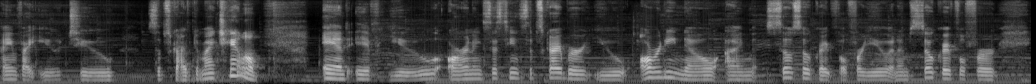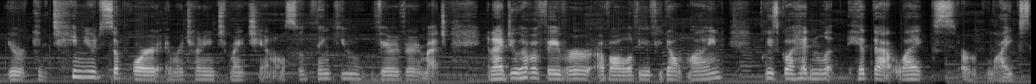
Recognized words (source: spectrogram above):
I invite you to subscribe to my channel. And if you are an existing subscriber, you already know I'm so, so grateful for you. And I'm so grateful for your continued support and returning to my channel. So thank you very, very much. And I do have a favor of all of you, if you don't mind, please go ahead and hit that likes or likes,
